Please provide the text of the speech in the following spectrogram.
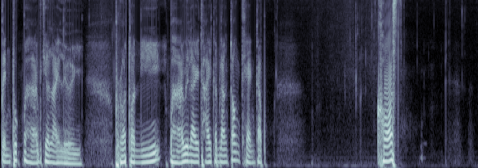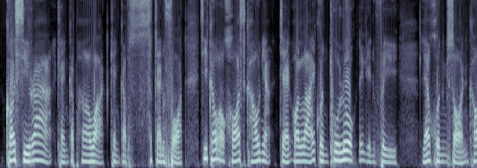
เป็นทุกมหาวิทยาลัยเลย เพราะตอนนี้มหาวิทยาลัยไทยกำลังต้องแข่งกับ คอสคอสซีราแข่งกับฮาร์วาร์ดแข่งกับสแตนฟอร์ดที่เขาเอาคอร์สเขาเนี่ยแจกออนไลน์ให้คนทั่วโลกได้เรียนฟรี แล้วคนสอนเขา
